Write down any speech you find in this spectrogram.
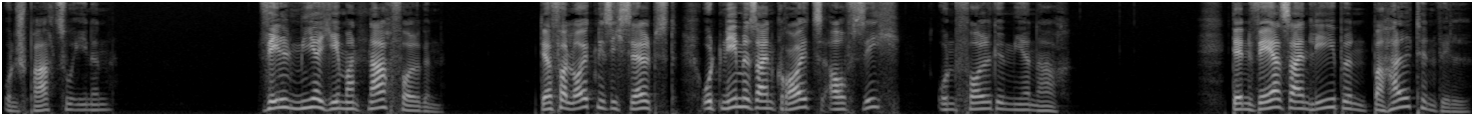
und sprach zu ihnen, Will mir jemand nachfolgen, der verleugne sich selbst und nehme sein Kreuz auf sich und folge mir nach. Denn wer sein Leben behalten will,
